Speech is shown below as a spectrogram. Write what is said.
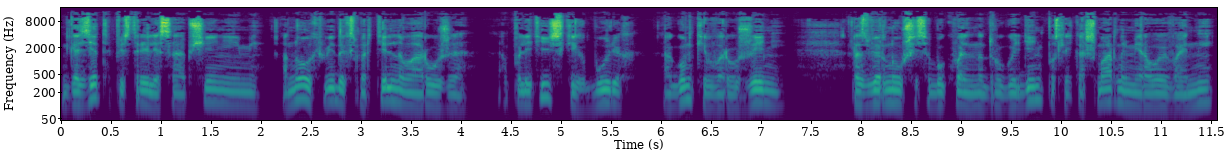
Газеты пестрели сообщениями о новых видах смертельного оружия, о политических бурях, о гонке вооружений, развернувшейся буквально на другой день после кошмарной мировой войны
